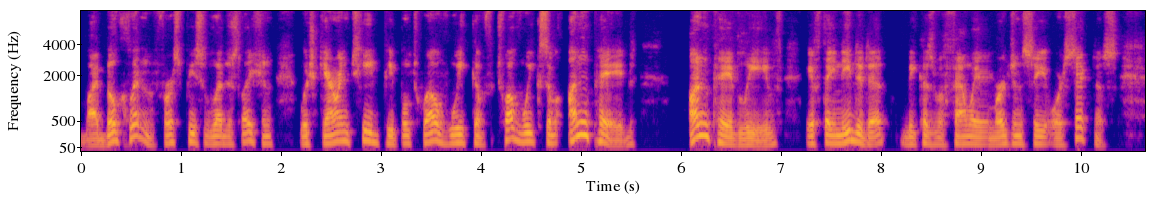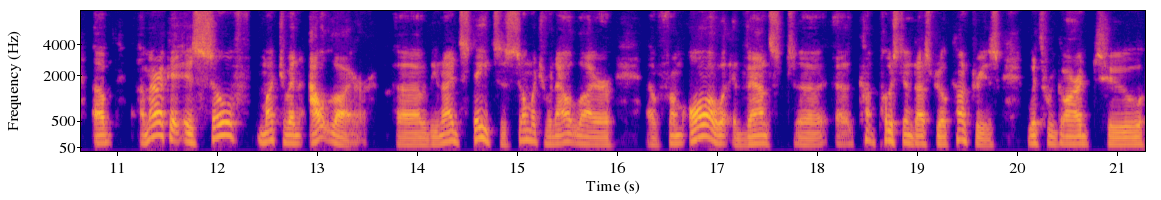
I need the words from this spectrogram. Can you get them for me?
by Bill Clinton, first piece of legislation, which guaranteed people 12 week of 12 weeks of unpaid unpaid leave if they needed it because of a family emergency or sickness. Uh, America is so much of an outlier. Uh, the United States is so much of an outlier uh, from all advanced uh, uh, post industrial countries with regard to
